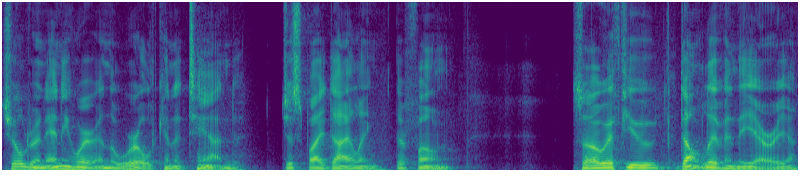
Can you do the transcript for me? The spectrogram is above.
children anywhere in the world can attend just by dialing their phone. So if you don't live in the area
